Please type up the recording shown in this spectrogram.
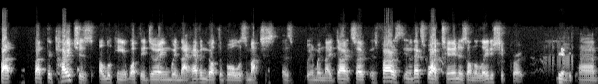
But but the coaches are looking at what they're doing when they haven't got the ball as much as, as when, when they don't. So as far as you know, that's why Turner's on the leadership group. Yeah. Um,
